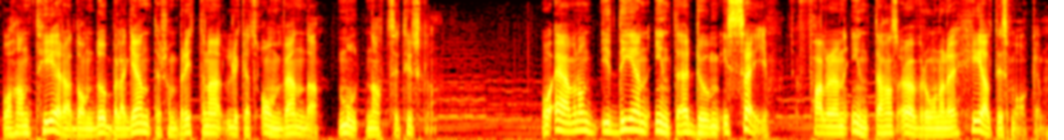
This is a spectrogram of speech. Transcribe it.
och hantera de dubbelagenter som britterna lyckats omvända mot Nazityskland. Och även om idén inte är dum i sig faller den inte hans överordnade helt i smaken.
